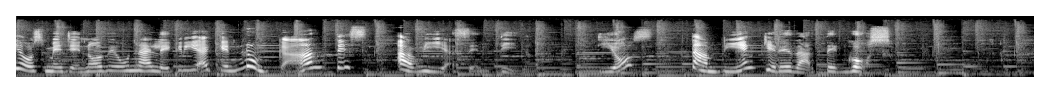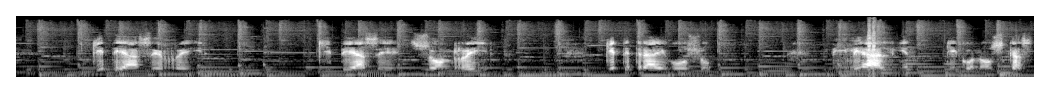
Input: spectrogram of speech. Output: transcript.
Dios me llenó de una alegría que nunca antes había sentido. Dios también quiere darte gozo. ¿Qué te hace reír? ¿Qué te hace sonreír? ¿Qué te trae gozo? Dile a alguien que conozcas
